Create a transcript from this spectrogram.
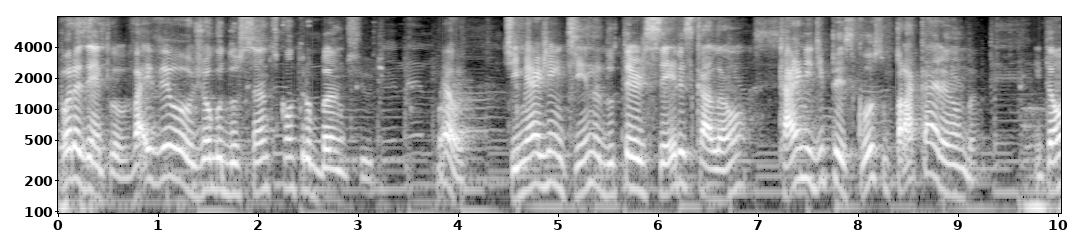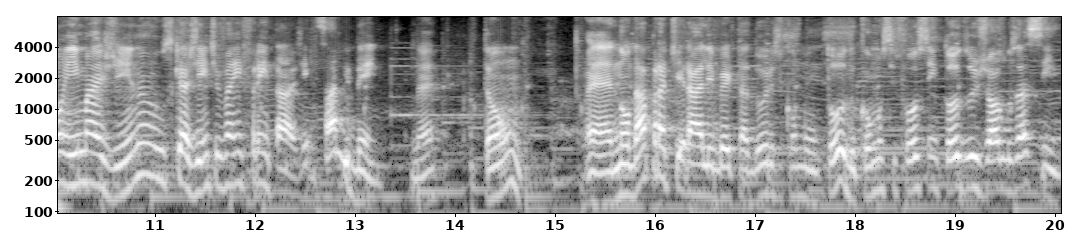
Por exemplo, vai ver o jogo do Santos contra o Banfield. Meu, time argentino do terceiro escalão, carne de pescoço pra caramba. Então imagina os que a gente vai enfrentar. A gente sabe bem, né? Então é, não dá para tirar a Libertadores como um todo, como se fossem todos os jogos assim.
